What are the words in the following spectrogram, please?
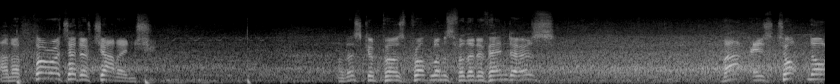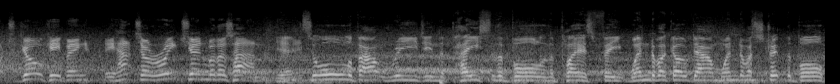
An authoritative challenge. Well, this could pose problems for the defenders. That is top-notch goalkeeping. He had to reach in with his hand. Yeah, it's all about reading the pace of the ball and the player's feet. When do I go down? When do I strip the ball?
